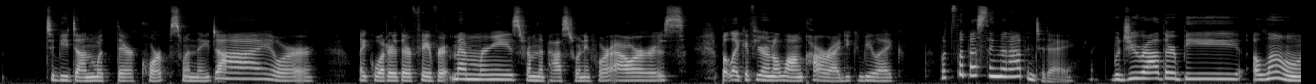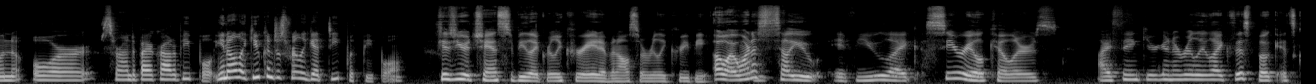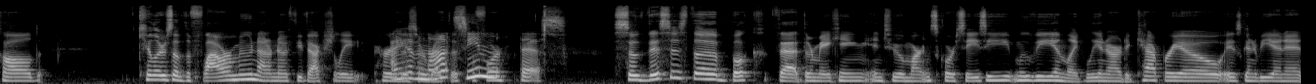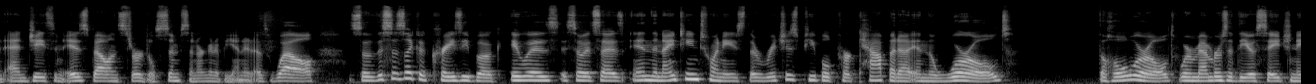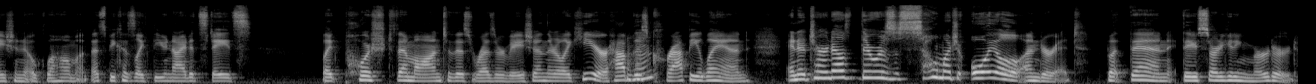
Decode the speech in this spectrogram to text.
to be done with their corpse when they die or like what are their favorite memories from the past 24 hours but like if you're in a long car ride you can be like what's the best thing that happened today like would you rather be alone or surrounded by a crowd of people you know like you can just really get deep with people gives you a chance to be like really creative and also really creepy oh i want to tell you if you like serial killers I think you're going to really like this book. It's called Killers of the Flower Moon. I don't know if you've actually heard of I this or read this seen before. this. So this is the book that they're making into a Martin Scorsese movie, and like Leonardo DiCaprio is going to be in it, and Jason Isbell and Sturgill Simpson are going to be in it as well. So this is like a crazy book. It was so it says in the 1920s, the richest people per capita in the world the whole world were members of the Osage Nation in Oklahoma. That's because like the United States like pushed them onto this reservation. They're like, "Here, have mm-hmm. this crappy land." And it turned out there was so much oil under it. But then they started getting murdered.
